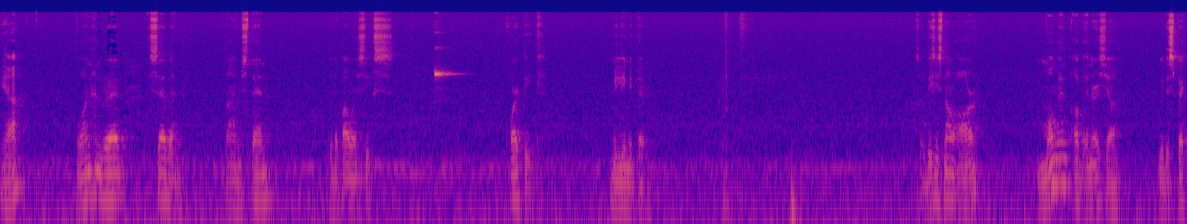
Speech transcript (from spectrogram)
we have 107 times 10 to the power 6 quartic millimeter so this is now our moment of inertia with respect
